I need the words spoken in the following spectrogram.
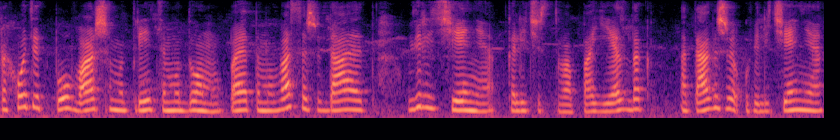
проходит по вашему третьему дому, поэтому вас ожидает увеличение количества поездок, а также увеличение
